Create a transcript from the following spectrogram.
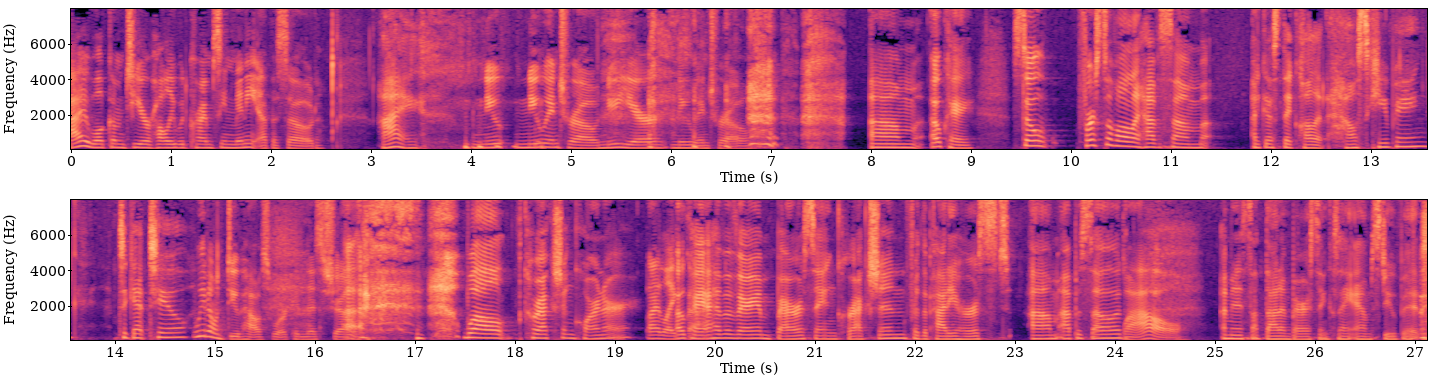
Hi, welcome to your Hollywood crime scene mini episode. Hi. New new intro, new year, new intro. Um, okay. So, first of all, I have some, I guess they call it housekeeping to get to. We don't do housework in this show. Well, correction corner. I like Okay. that. I have a very embarrassing correction for the Patty Hearst um, episode. wow. I mean, it's not that embarrassing because I am stupid.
